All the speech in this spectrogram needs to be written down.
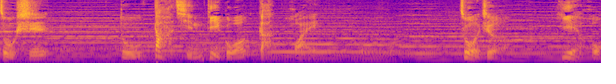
祖师读大秦帝国感怀，作者叶红。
